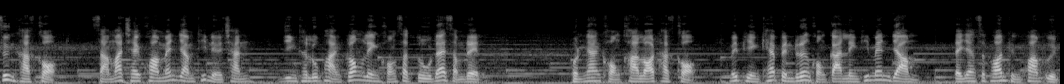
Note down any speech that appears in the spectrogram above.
ซึ่งฮักคอกสามารถใช้ความแม่นยำที่เหนือชั้น ยิงทะลุผ่านกล้องเล็งของศัตรูได้สำเร็จ ผลงานของคาร์ลอสฮัสคอกไม่เพียงแค่เป็นเรื่องของการเล็งที่แม่นยำ แต่ยังสะท้อนถึงความอึด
